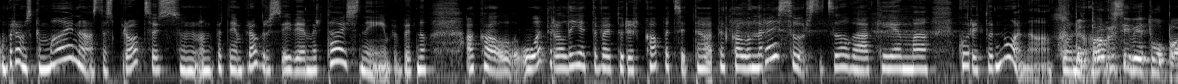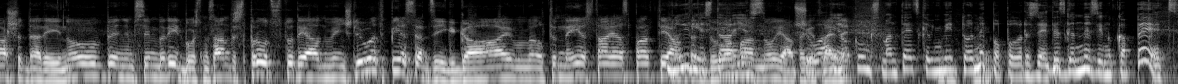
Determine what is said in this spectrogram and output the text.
Un, protams, ka mainās tas process, un, un pat tiem progresīviem ir taisnība. Bet, nu, atkal otra lieta, vai tur ir kapacitāte atkal, un resursi cilvēkiem, kuri tur nonāk. Un, Bet progresīvie to pašu darīja. Nu, pieņemsim, rīt būs mums Andris Prūts studijā, un viņš ļoti piesardzīgi gāja, un vēl tur neiestājās partijā. Nu, ir iestājies. Nu, jā, tagad, Šo ne... kungs man teica, ka viņi to nepopularizēt. Es gan nezinu, kāpēc.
